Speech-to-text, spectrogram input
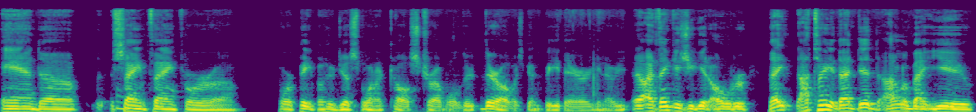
And uh, same thing for uh, for people who just want to cause trouble. They're, they're always going to be there. You know, I think as you get older, they I'll tell you that did. I don't know about you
